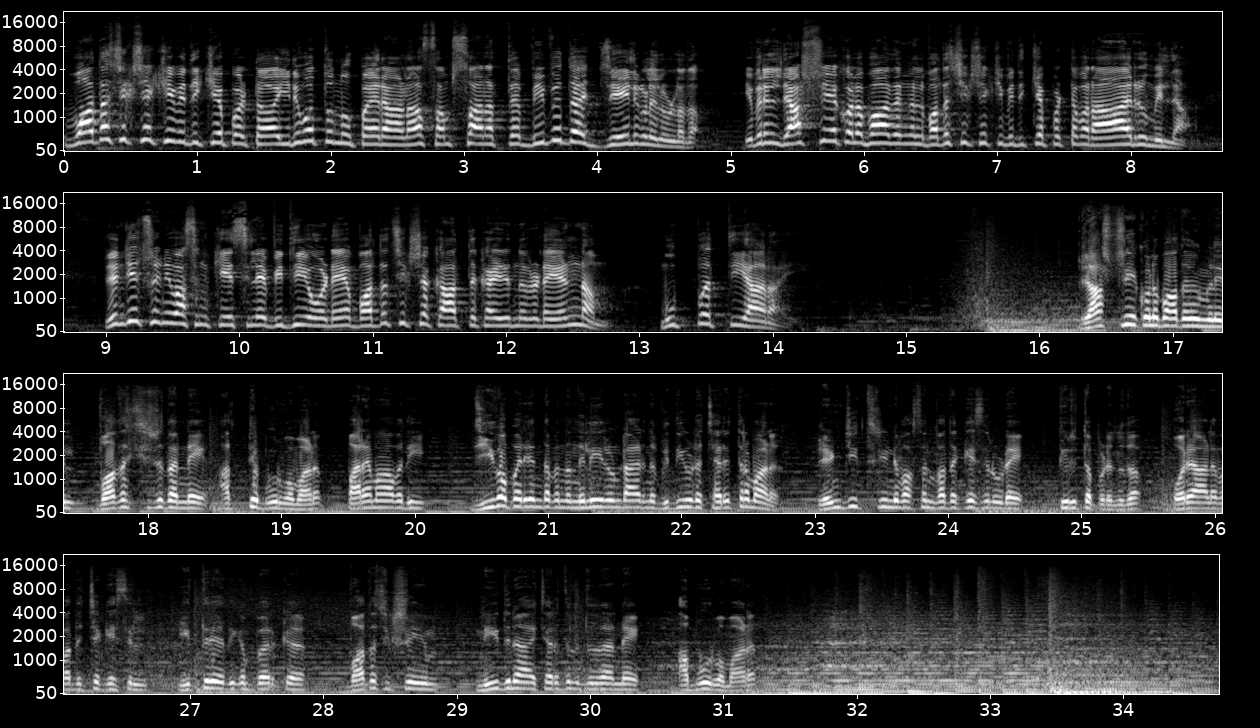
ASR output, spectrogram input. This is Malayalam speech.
വധശിക്ഷയ്ക്ക് വിധിക്കപ്പെട്ട് ഇരുപത്തൊന്ന് പേരാണ് സംസ്ഥാനത്തെ വിവിധ ജയിലുകളിലുള്ളത്. ഇവരിൽ രാഷ്ട്രീയ കൊലപാതകങ്ങൾ വധശിക്ഷയ്ക്ക് വിധിക്കപ്പെട്ടവർ ആരുമില്ല. രഞ്ജിത് ശ്രീനിവാസൻ കേസിലെ വിധിയോടെ വധശിക്ഷ കാത്തു കഴിയുന്നവരുടെ എണ്ണം മുപ്പത്തിയാറായി. രാഷ്ട്രീയ കൊലപാതകങ്ങളിൽ വധശിക്ഷ തന്നെ അത്യപൂർവമാണ്. പരമാവധി ജീവപര്യന്തം എന്ന നിലയിലുണ്ടായിരുന്ന വിധിയുടെ ചരിത്രമാണ് രഞ്ജിത് ശ്രീനിവാസൻ വധക്കേസിലൂടെ തിരുത്തപ്പെടുന്നത്. ഒരാളെ വധിച്ച കേസിൽ ഇത്രയധികം പേർക്ക് വധശിക്ഷയും നീതിനായ ചരിത്രത്തിൽ തന്നെ അപൂർവമാണ്.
